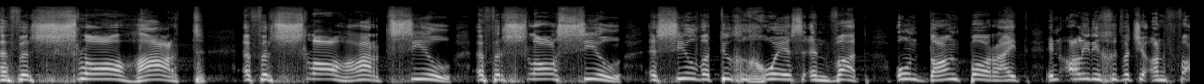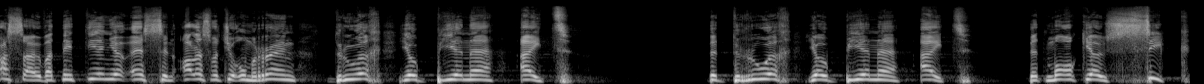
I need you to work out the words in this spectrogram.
'n verslae hart 'n verslae hart, siel, 'n verslae siel, 'n siel wat toegegooi is in wat? Ondankbaarheid en al hierdie goed wat jy aan vashou wat net teen jou is en alles wat jou omring, droog jou bene uit. Dit droog jou bene uit. Dit maak jou siek.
